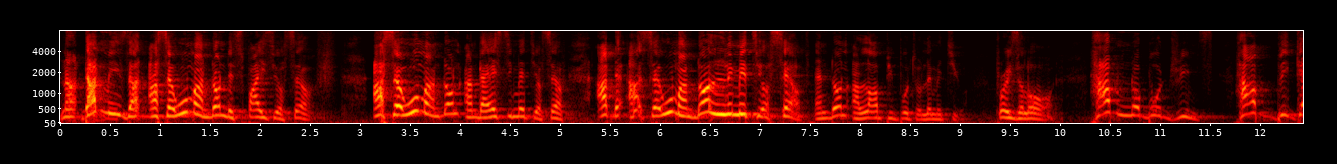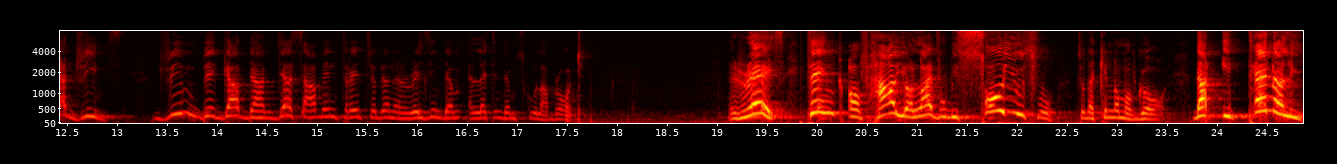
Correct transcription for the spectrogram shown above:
Now, that means that as a woman, don't despise yourself. As a woman, don't underestimate yourself. As a woman, don't limit yourself and don't allow people to limit you. Praise the Lord. Have noble dreams. Have bigger dreams. Dream bigger than just having three children and raising them and letting them school abroad. Raise. Think of how your life will be so useful to the kingdom of God that eternally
